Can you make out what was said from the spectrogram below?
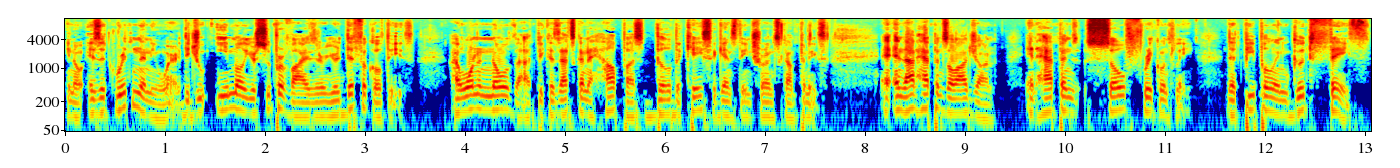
You know, is it written anywhere? Did you email your supervisor your difficulties? I want to know that because that's going to help us build a case against the insurance companies, and, and that happens a lot, John. It happens so frequently that people in good faith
